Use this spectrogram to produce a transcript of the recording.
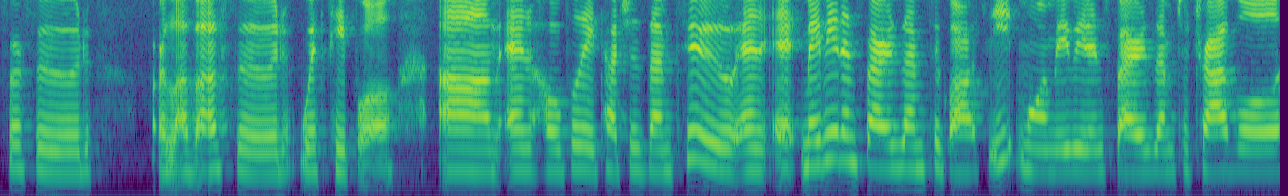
for food or love of food with people, um, and hopefully it touches them too. And it, maybe it inspires them to go out to eat more. Maybe it inspires them to travel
